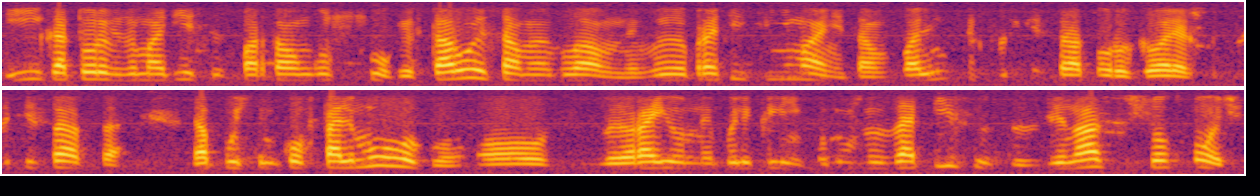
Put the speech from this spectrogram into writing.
и которые взаимодействуют с порталом госуслуг. И второе, самое главное, вы обратите внимание, там в больницах в регистратурах говорят, что записаться, допустим, к офтальмологу в районной поликлинику нужно записываться с 12 часов ночи,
